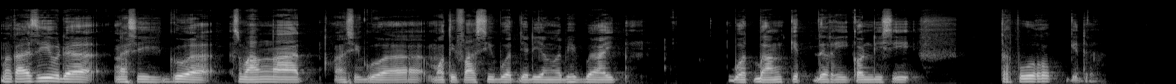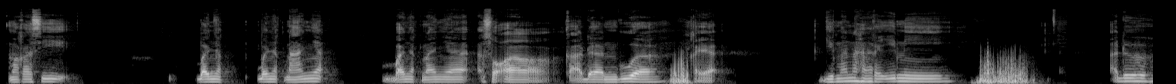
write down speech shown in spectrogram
Makasih udah ngasih gua semangat ngasih gua motivasi buat jadi yang lebih baik buat bangkit dari kondisi terpuruk gitu. Makasih banyak banyak nanya banyak nanya soal keadaan gua. Kayak gimana hari ini? Aduh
